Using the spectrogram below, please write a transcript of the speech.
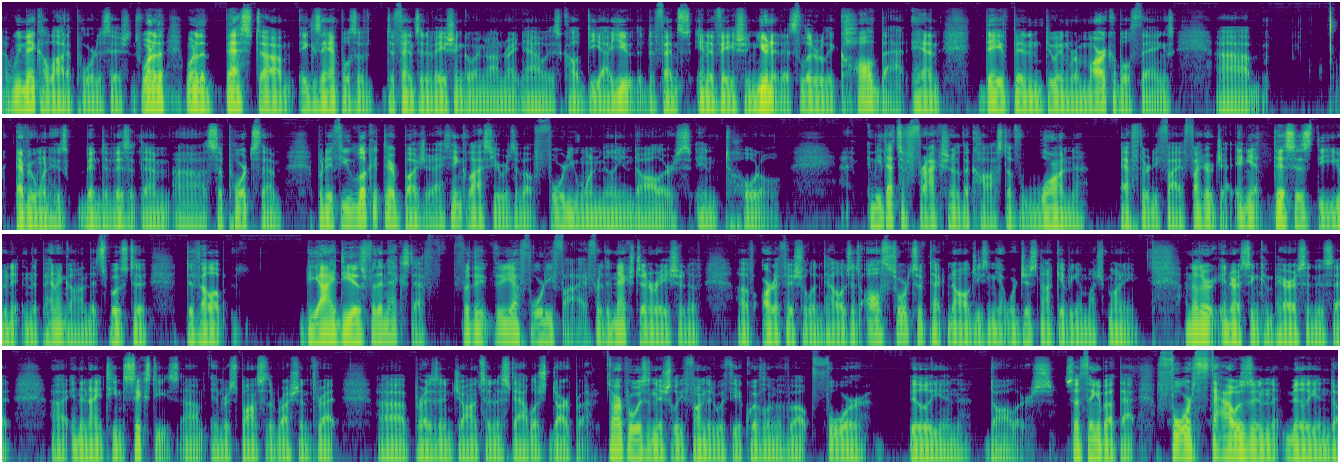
uh, we make a lot of poor decisions. One of the one of the best um, examples of defense innovation going on right now is called DIU, the Defense Innovation Unit. It's literally called that, and they've been doing remarkable things. Uh, everyone who's been to visit them uh, supports them. But if you look at their budget, I think last year was about $41 million in total. I mean, that's a fraction of the cost of one F 35 fighter jet. And yet, this is the unit in the Pentagon that's supposed to develop the ideas for the next F for the, the F 45, for the next generation of, of artificial intelligence, all sorts of technologies, and yet we're just not giving them much money. Another interesting comparison is that uh, in the 1960s, um, in response to the Russian threat, uh, President Johnson established DARPA. DARPA was initially funded with the equivalent of about $4 billion. So think about that $4,000 million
